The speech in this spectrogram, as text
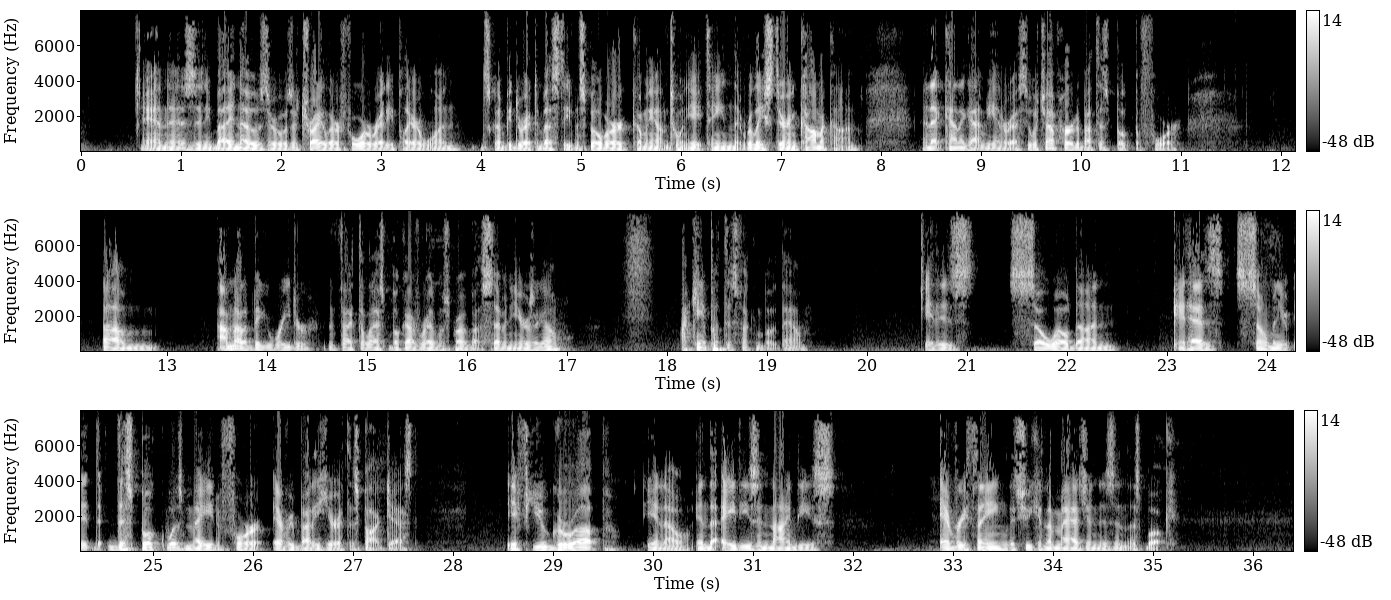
And as anybody knows, there was a trailer for Ready Player One. It's going to be directed by Steven Spielberg, coming out in 2018, that released during Comic Con, and that kind of got me interested. Which I've heard about this book before. Um, I'm not a big reader. In fact, the last book I've read was probably about seven years ago. I can't put this fucking book down. It is so well done. It has so many. It, this book was made for everybody here at this podcast. If you grew up, you know, in the 80s and 90s, everything that you can imagine is in this book.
